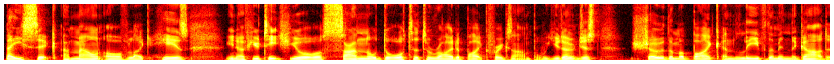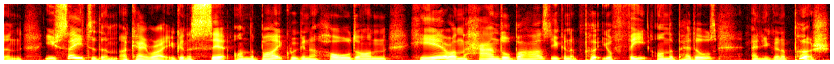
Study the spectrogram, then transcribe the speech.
basic amount of like here's you know if you teach your son or daughter to ride a bike for example you don't just show them a bike and leave them in the garden. You say to them okay right you're going to sit on the bike we're going to hold on here on the handlebars you're going to put your feet on the pedals and you're going to push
